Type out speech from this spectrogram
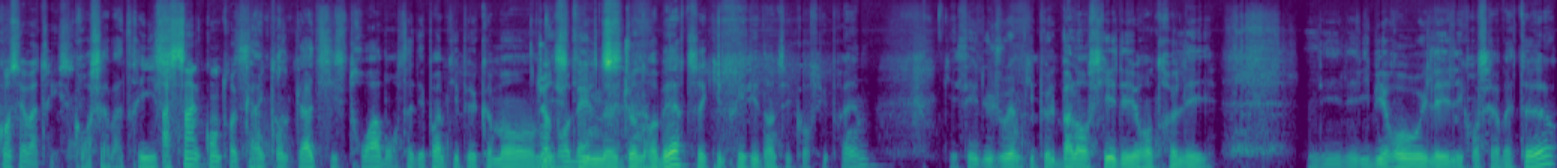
conservatrice. conservatrice. À 5 contre 4. 5 contre 4, 6-3. Bon, ça dépend un petit peu comment on estime John Roberts, qui est le président de cette Cour suprême, qui essaye de jouer un petit peu le balancier d'ailleurs entre les, les, libéraux et les, conservateurs.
